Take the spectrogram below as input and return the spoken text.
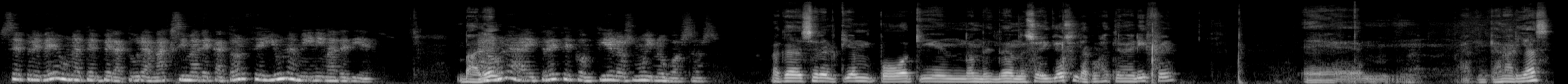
Se prevé una temperatura máxima de 14 y una mínima de 10. Vale. Ahora hay 13 con cielos muy nubosos. Acaba de ser el tiempo aquí en donde, de donde soy yo, Santa Cruz de Tenerife. eh, aquí en Canarias.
